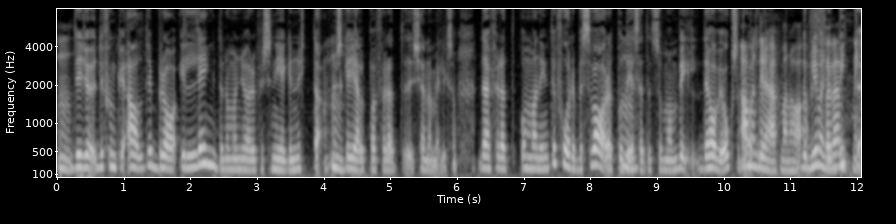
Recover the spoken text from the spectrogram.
Mm. Det, det funkar ju aldrig bra i längden om man gör det för sin egen nytta. Mm. Nu ska jag hjälpa för att eh, känna mig liksom. Därför att om man inte får det besvarat på det sättet som man vill. Det har vi också Mm. Ja, pratat men det är om. det här att man har Då blir man ju förväntningar.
